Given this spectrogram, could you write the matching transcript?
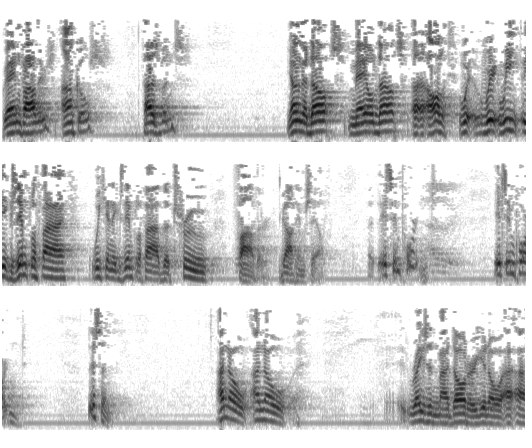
grandfathers, uncles, husbands, young adults, male adults, uh, all, we, we, we exemplify, we can exemplify the true father, God Himself. It's important. It's important. Listen, I know, I know, raising my daughter, you know, I, I,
